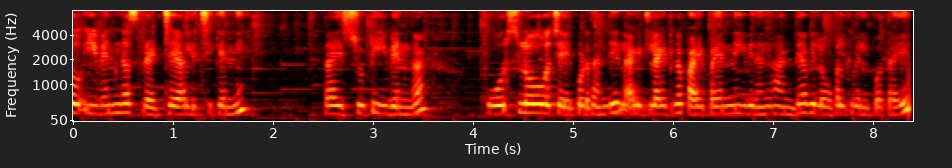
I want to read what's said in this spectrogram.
సో ఈవెన్గా స్ప్రెడ్ చేయాలి చికెన్ని. రైస్ చుట్టూ ఈవెన్గా ఫోర్స్లో చేయకూడదండి. లైట్ లైట్గా పై పైన ఈ విధంగా అంటే అవి లోపలికి వెళ్ళిపోతాయి.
